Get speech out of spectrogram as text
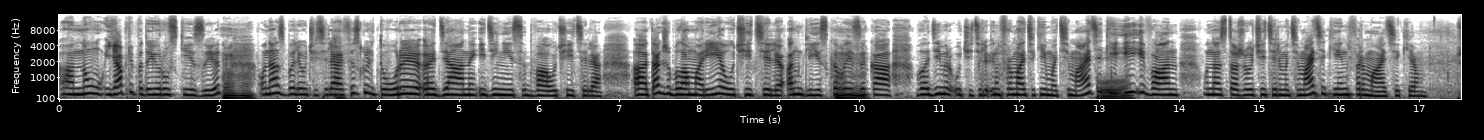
А, ну, я преподаю русский язык. У нас были учителя физкультуры, э, Диана и Денис, два учителя. А, также была Мария, учитель английского языка, Владимир, учитель информатики и математики, О. и Иван, у нас тоже учитель математики и информатики.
